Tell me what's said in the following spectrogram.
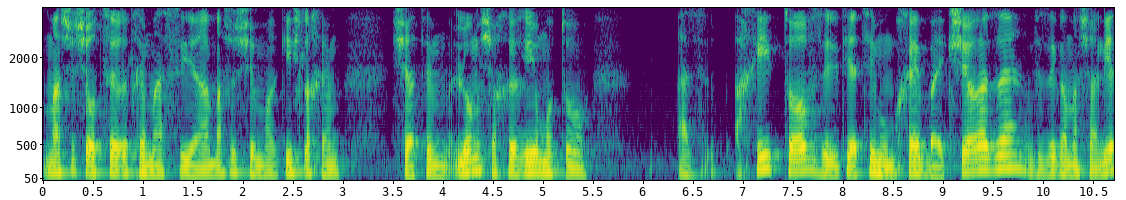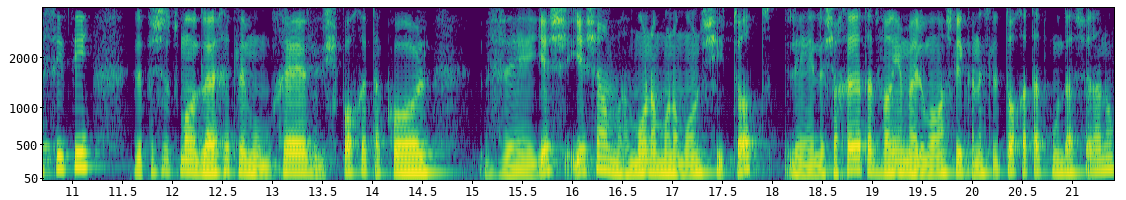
משהו שעוצר אתכם מעשייה, משהו שמרגיש לכם שאתם לא משחררים אותו, אז הכי טוב זה להתייעץ עם מומחה בהקשר הזה, וזה גם מה שאני עשיתי, זה פשוט מאוד ללכת למומחה ולשפוך את הכל, ויש שם המון המון המון שיטות לשחרר את הדברים האלו, ממש להיכנס לתוך התת מודע שלנו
